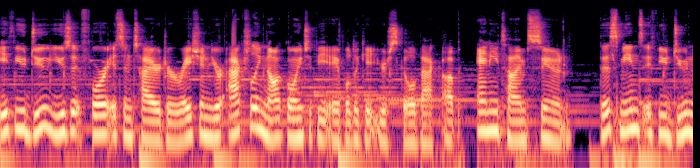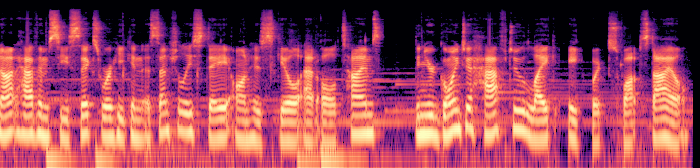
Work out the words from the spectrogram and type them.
if you do use it for its entire duration, you're actually not going to be able to get your skill back up anytime soon. This means if you do not have him C6 where he can essentially stay on his skill at all times, then you're going to have to like a quick swap style.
